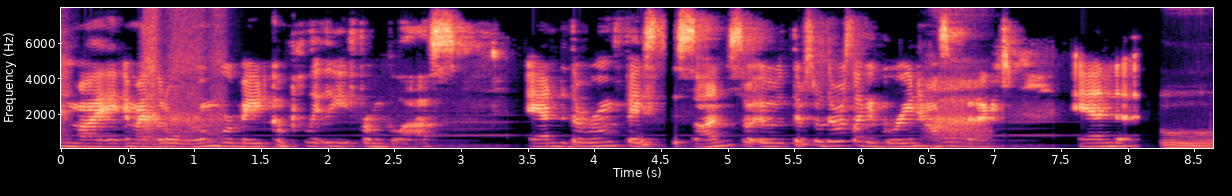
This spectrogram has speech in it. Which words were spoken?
in my in my little room were made completely from glass, and the room faced the sun, so it was there, so there was like a greenhouse effect. And Ooh.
